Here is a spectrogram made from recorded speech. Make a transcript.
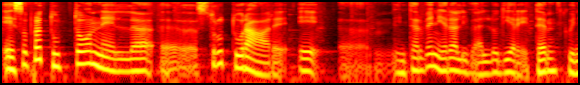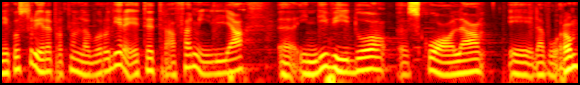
e soprattutto nel eh, strutturare e eh, intervenire a livello di rete, quindi costruire proprio un lavoro di rete tra famiglia, eh, individuo, scuola e lavoro.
